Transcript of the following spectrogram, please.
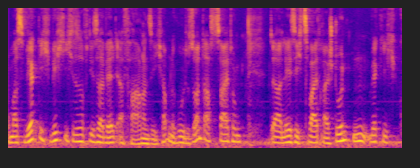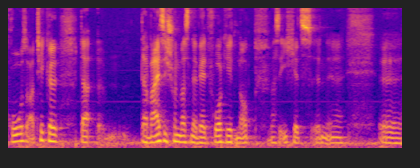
Und was wirklich wichtig ist auf dieser Welt, erfahren Sie. Ich habe eine gute Sonntagszeitung, da lese ich zwei, drei Stunden, wirklich große Artikel. Da, da weiß ich schon, was in der Welt vorgeht und ob, was ich jetzt, in, äh,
